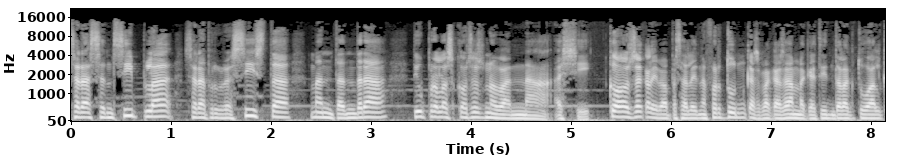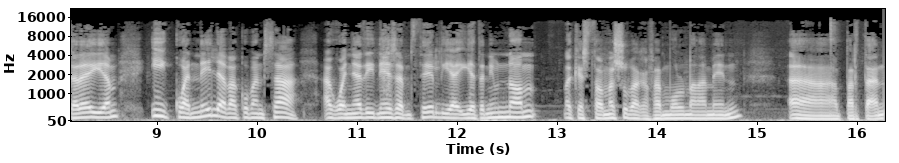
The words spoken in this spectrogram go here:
serà sensible, serà progressista, m'entendrà... Diu, però les coses no van anar així. Cosa que li va passar a Helena Fortun, que es va casar amb aquest intel·lectual que dèiem, i quan ella va començar a guanyar diners amb Cèlia i a tenir un nom, aquest home s'ho va agafar molt malament, Uh, per tant,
